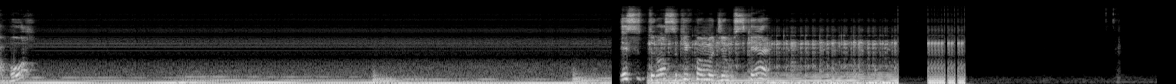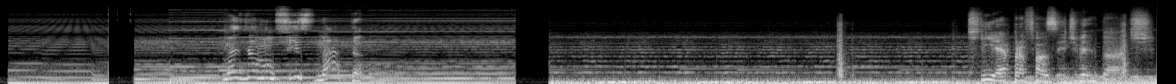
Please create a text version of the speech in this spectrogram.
Acabou? Esse troço aqui foi uma jumpscare? Mas eu não fiz nada. O que é pra fazer de verdade?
